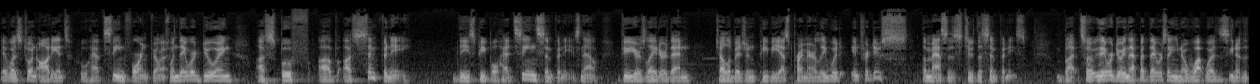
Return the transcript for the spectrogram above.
it was to an audience who have seen foreign films. Right. When they were doing a spoof of a symphony, these people had seen symphonies. Now, a few years later, then television, PBS primarily, would introduce the masses to the symphonies. But so they were doing that, but they were saying, you know, what was, you know, the,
